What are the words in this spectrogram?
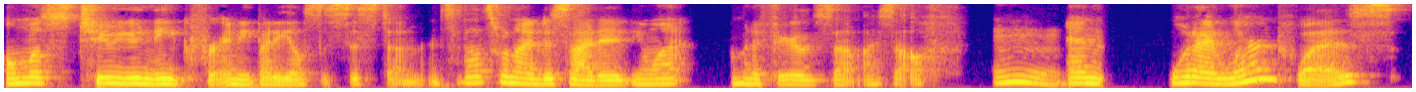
almost too unique for anybody else's system. And so that's when I decided, you know what, I'm going to figure this out myself. Mm. And what I learned was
